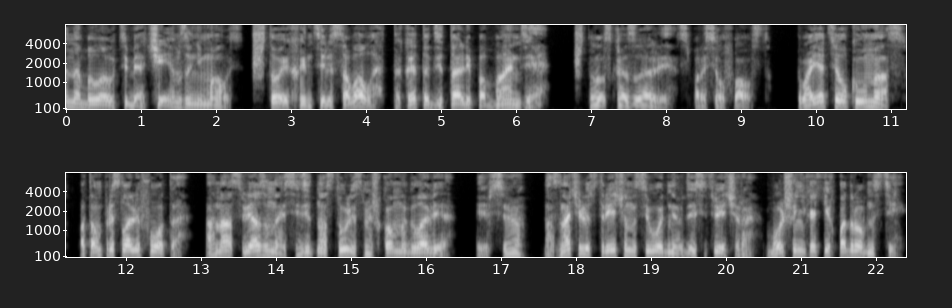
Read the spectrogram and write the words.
она была у тебя? Чем занималась? Что их интересовало, так это детали по банде. «Что сказали?» — спросил Фауст. «Твоя тёлка у нас. Потом прислали фото. Она, связанная, сидит на стуле с мешком на голове. И все. Назначили встречу на сегодня в десять вечера. Больше никаких подробностей.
